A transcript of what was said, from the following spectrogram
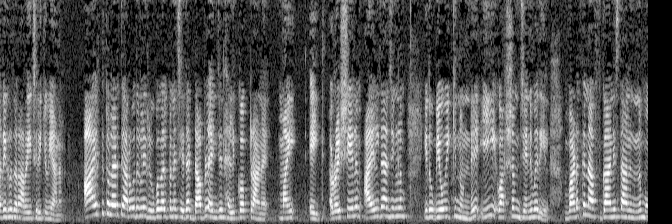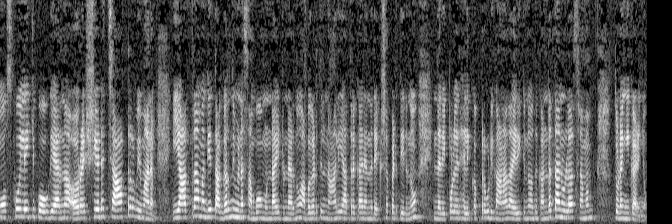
അധികൃതർ അറിയിച്ചിരിക്കുകയാണ്. ആയിരത്തി തൊള്ളായിരത്തി അറുപതുകളിൽ രൂപകൽപ്പന ചെയ്ത ഡബിൾ എഞ്ചിൻ ഹെലികോപ്റ്ററാണ് മൈ എയ്റ്റ്. റഷ്യയിലും അയൽ രാജ്യങ്ങളും ഇത് ഉപയോഗിക്കുന്നുണ്ട്. ഈ വർഷം ജനുവരിയിൽ വടക്കൻ അഫ്ഗാനിസ്ഥാനിൽ നിന്ന് മോസ്കോയിലേക്ക് പോവുകയായിരുന്ന റഷ്യയുടെ ചാർട്ടർ വിമാനം യാത്രാമധ്യേ തകർന്നു വീണ സംഭവം ഉണ്ടായിട്ടുണ്ടായിരുന്നു. അപകടത്തിൽ നാല് യാത്രക്കാരെ അന്ന് രക്ഷപ്പെടുത്തിയിരുന്നു. എന്നാൽ ഇപ്പോൾ ഒരു ഹെലികോപ്റ്റർ കൂടി കാണാതായിരിക്കുന്നു. അത് കണ്ടെത്താനുള്ള ശ്രമം തുടങ്ങിക്കഴിഞ്ഞു.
